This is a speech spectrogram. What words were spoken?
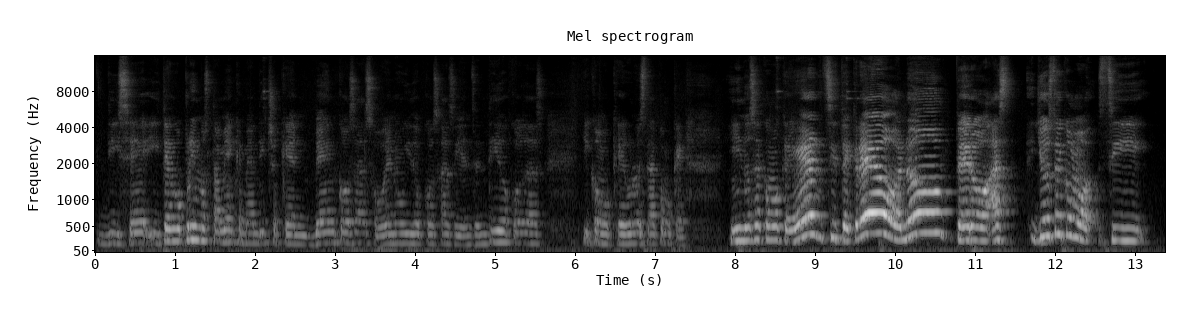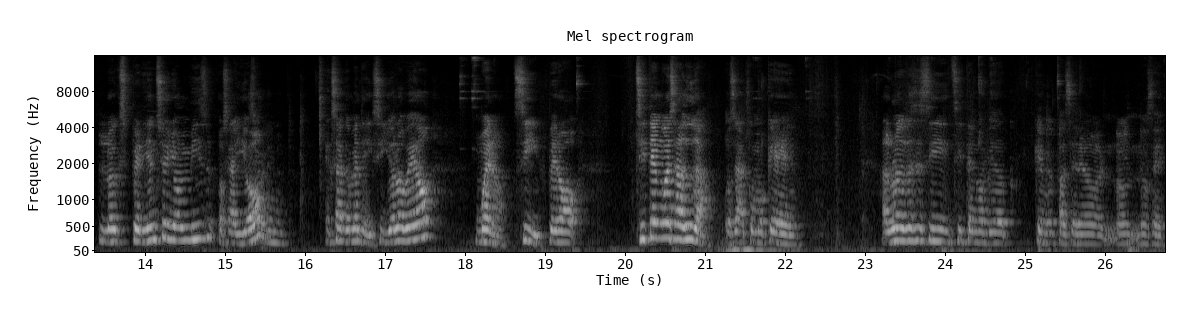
dice y tengo primos también que me han dicho que ven cosas o han oído cosas y han sentido cosas y como que uno está como que y no sé cómo creer si te creo o no pero as- yo estoy como si lo experiencio yo mismo o sea yo exactamente y si yo lo veo bueno sí pero sí tengo esa duda o sea como que algunas veces sí sí tengo miedo que me pase o no, no sé.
